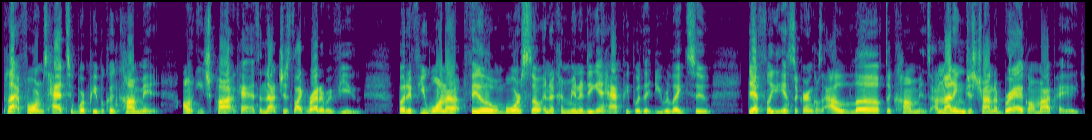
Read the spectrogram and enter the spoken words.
platforms had to where people can comment on each podcast and not just like write a review. But if you want to feel more so in a community and have people that you relate to, definitely Instagram because I love the comments. I'm not even just trying to brag on my page.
